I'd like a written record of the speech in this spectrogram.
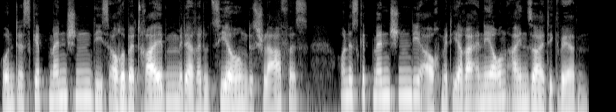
Und es gibt Menschen, die es auch übertreiben mit der Reduzierung des Schlafes. Und es gibt Menschen, die auch mit ihrer Ernährung einseitig werden.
